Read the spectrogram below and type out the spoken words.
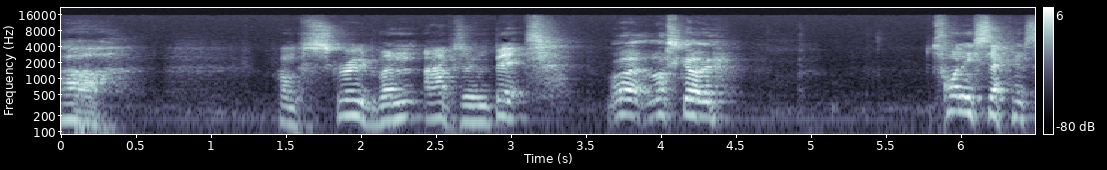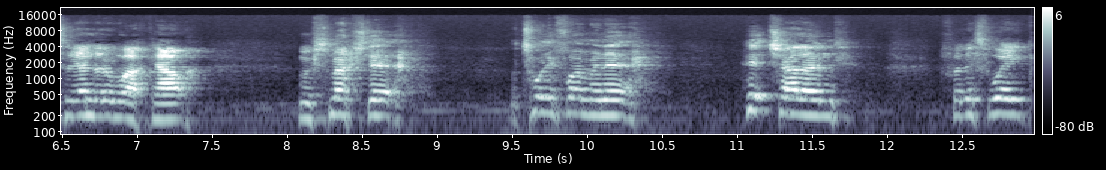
Ah. I'm screwed, man. Abs are in bits. Right, let's go. 20 seconds to the end of the workout. We've smashed it. The 25 minute HIIT challenge for this week.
